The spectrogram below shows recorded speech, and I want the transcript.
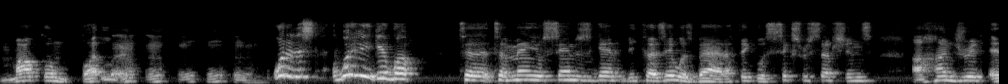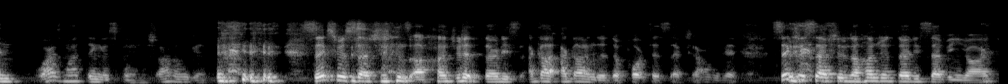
Malcolm Butler. Mm-mm-mm-mm-mm. What did this? What did he give up to to Emmanuel Sanders again? Because it was bad. I think it was six receptions, a hundred and Why is my thing in Spanish? I don't get it. Six receptions, 130. I got I got in the deported section. I don't get it. Six receptions, 137 yards,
